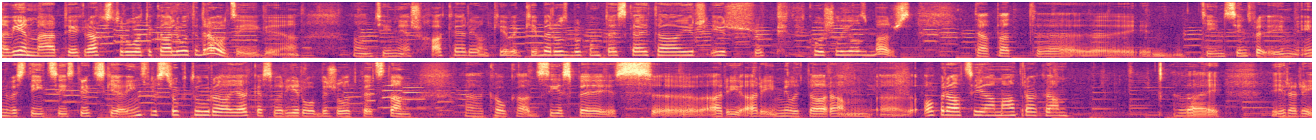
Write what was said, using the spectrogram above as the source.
nevienmēr tiek raksturota kā ļoti draudzīga. Jā un ķīniešu hakeri un kiberuzbrukumi tā skaitā ir, ir pietiekoši liels bažas. Tāpat eh, Ķīnas infra, investīcijas kritiskajā infrastruktūrā, ja, kas var ierobežot pēc tam eh, kaut kādas iespējas eh, arī, arī militārām operācijām ātrākām. Vai ir arī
